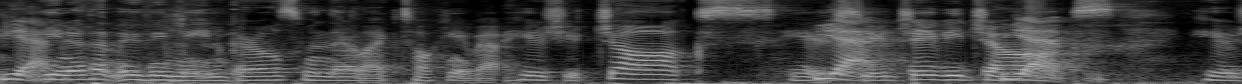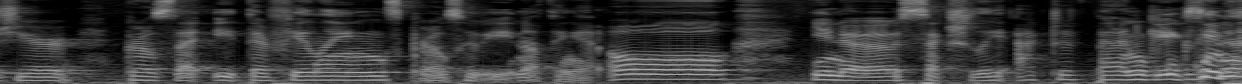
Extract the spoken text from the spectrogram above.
Yeah. You know that movie Mean Girls when they're like talking about here's your jocks, here's Yeah. your JV jocks, here's your girls that eat their feelings, girls who eat nothing at all, you know, sexually active band gigs, you know,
